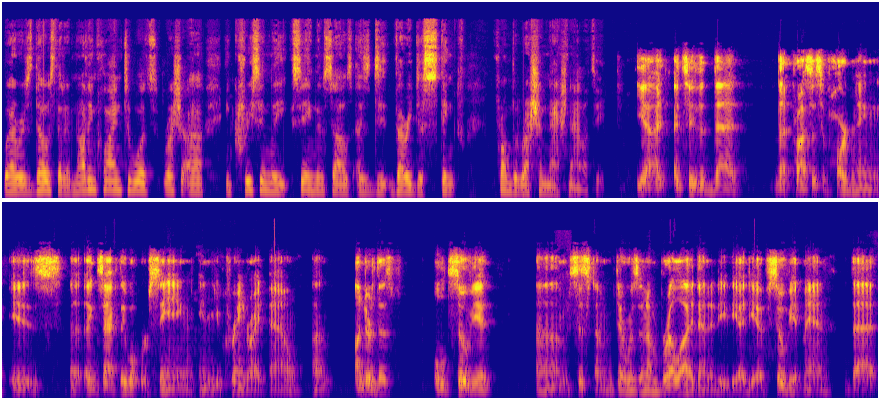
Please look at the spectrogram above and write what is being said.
whereas those that are not inclined towards Russia are increasingly seeing themselves as di- very distinct from the Russian nationality. Yeah, I'd, I'd say that that that process of hardening is uh, exactly what we're seeing in Ukraine right now. Um, under the old Soviet um, system, there was an umbrella identity, the idea of Soviet man, that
